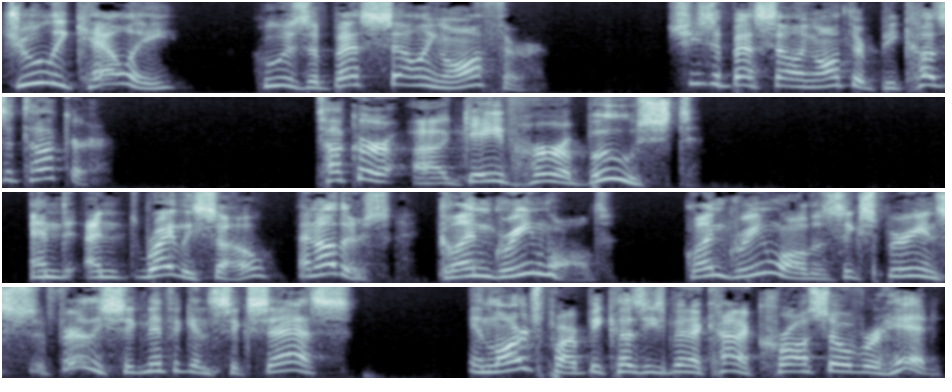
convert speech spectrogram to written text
Julie Kelly, who is a best selling author, she's a best selling author because of Tucker. Tucker uh, gave her a boost, and and rightly so, and others. Glenn Greenwald, Glenn Greenwald has experienced fairly significant success, in large part because he's been a kind of crossover hit,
